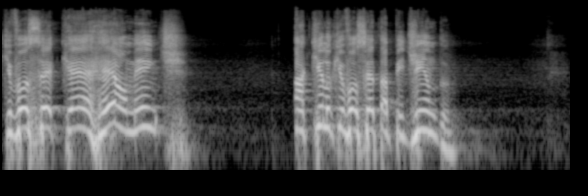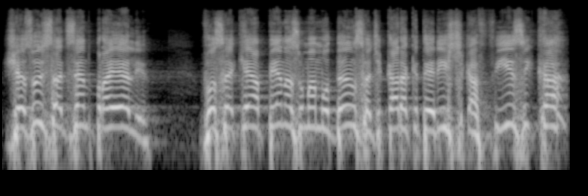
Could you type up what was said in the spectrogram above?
que você quer realmente aquilo que você está pedindo. Jesus está dizendo para ele: você quer apenas uma mudança de característica física?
